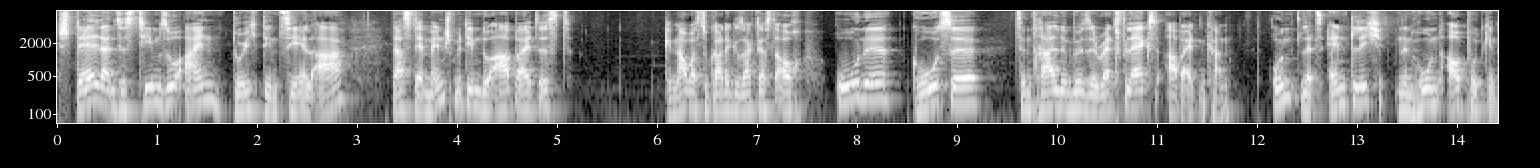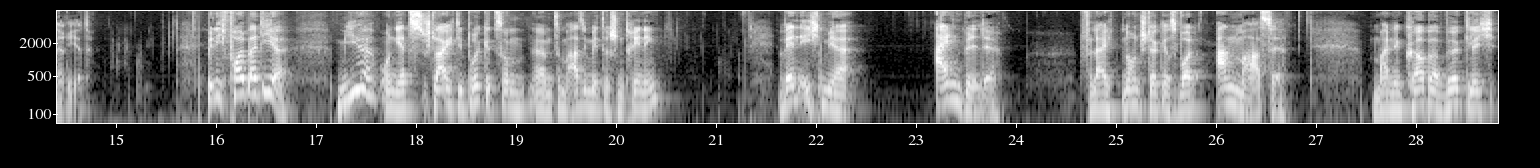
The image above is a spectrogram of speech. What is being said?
Stell dein System so ein durch den CLA, dass der Mensch, mit dem du arbeitest, genau was du gerade gesagt hast, auch ohne große zentralnervöse Red Flags arbeiten kann und letztendlich einen hohen Output generiert. Bin ich voll bei dir. Mir, und jetzt schlage ich die Brücke zum, ähm, zum asymmetrischen Training, wenn ich mir einbilde, vielleicht noch ein stärkeres Wort, anmaße, meinen Körper wirklich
